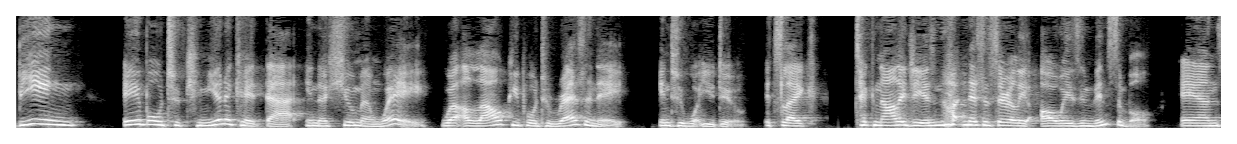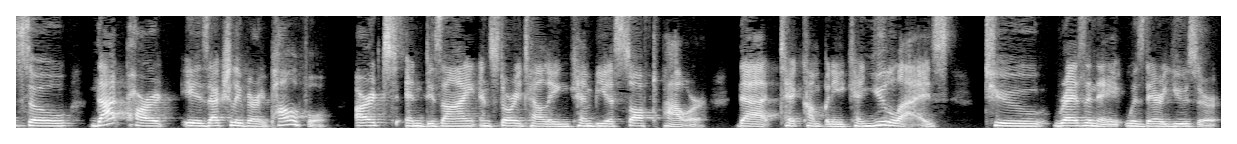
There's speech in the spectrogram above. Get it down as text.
being able to communicate that in a human way will allow people to resonate into what you do. It's like technology is not necessarily always invincible. And so that part is actually very powerful. Art and design and storytelling can be a soft power that tech company can utilize to resonate with their user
